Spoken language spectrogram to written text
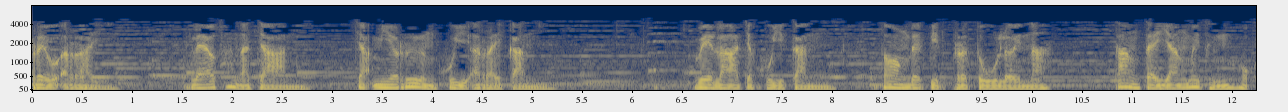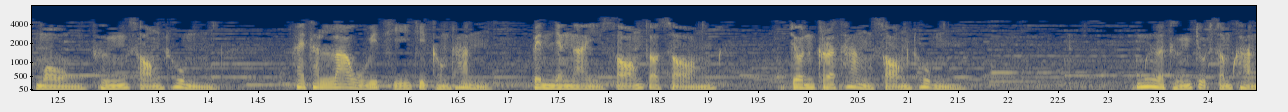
เร็วอะไร แล้วท่านอาจารย์ จะมีเรื่องคุยอะไรกัน เวลาจะคุยกัน ต้องได้ปิดประตูเลยนะ ตั้งแต่ยังไม่ถึงหกโมงถึงสองทุ่ม ให้ท่านเล่าวิถีจิตของท่านเป็นยังไงสองต่อสอง จนกระทั่งสองทุ่ม เมื่อถึงจุดสำคัญ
